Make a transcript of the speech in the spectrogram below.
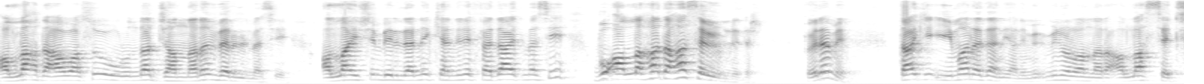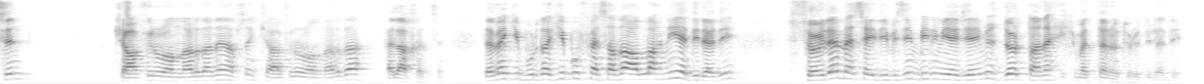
Allah davası uğrunda canların verilmesi, Allah için birilerinin kendini feda etmesi bu Allah'a daha sevimlidir. Öyle mi? Ta ki iman eden yani mümin olanları Allah seçsin, kafir olanları da ne yapsın? Kafir olanları da helak etsin. Demek ki buradaki bu fesada Allah niye diledi? Söylemeseydi bizim bilmeyeceğimiz dört tane hikmetten ötürü diledi.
